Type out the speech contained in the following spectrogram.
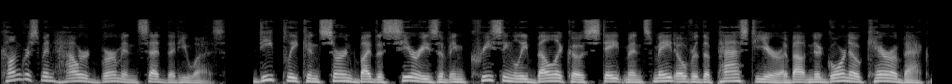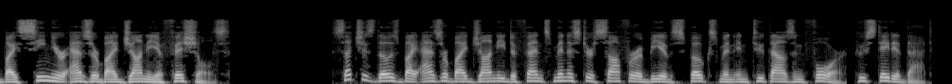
Congressman Howard Berman said that he was deeply concerned by the series of increasingly bellicose statements made over the past year about Nagorno-Karabakh by senior Azerbaijani officials, such as those by Azerbaijani Defense Minister Safar Abiyev's spokesman in 2004, who stated that,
